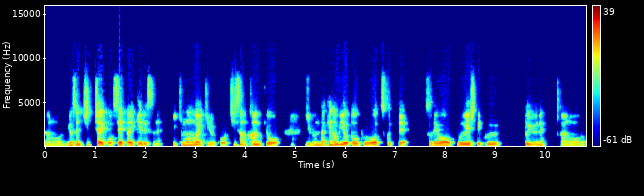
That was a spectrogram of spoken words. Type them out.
あの、要するにちっちゃいこう生態系ですね。生き物が生きるこう小さな環境、自分だけのビオトープを作って、それを運営していくというね、あの、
